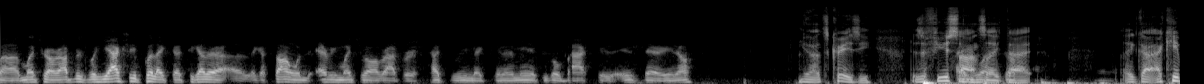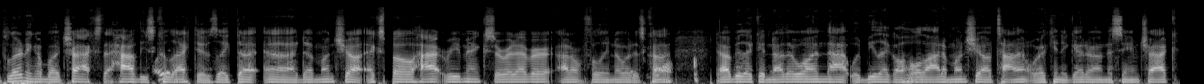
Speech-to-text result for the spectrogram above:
uh, Montreal rappers, but he actually put like a, together uh, like a song with every Montreal rapper, touch remix. You know what I mean? If you go back, it is there. You know? Yeah it's crazy there's a few songs like that like I I keep learning about tracks that have these Oh, collectives, like the uh, the Montreal Expo Hat remix or whatever. I don't fully know what it's called. That would be like another one that would be like a whole Mm-hmm. lot of Montreal talent working together on the same track.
